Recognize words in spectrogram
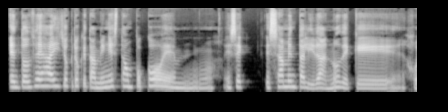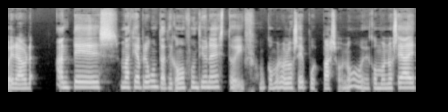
Entonces ahí yo creo que también está un poco em, ese, esa mentalidad, ¿no? De que, joder, ahora, antes me hacía preguntas de cómo funciona esto y como no lo sé, pues paso, ¿no? Eh, Como no sé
